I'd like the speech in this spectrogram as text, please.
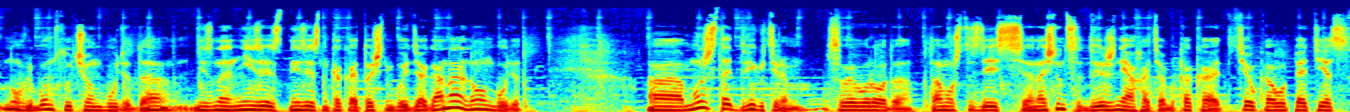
ну, в любом случае он будет, да. Не знаю, неизвестно, неизвестно, какая точно будет диагональ, но он будет. А, может стать двигателем своего рода, потому что здесь начнутся движня хотя бы какая-то. Те, у кого 5S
